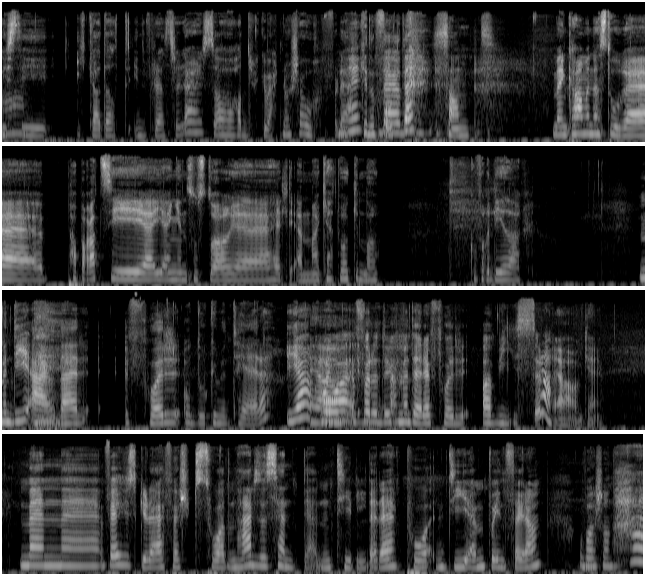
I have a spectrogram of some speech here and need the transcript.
hvis de ikke hadde hatt influensere der, så hadde det ikke vært noe show. For det er Nei, ikke noe er folk jo der. Sant. Men hva med den store paparazzi-gjengen som står eh, helt i enden av catwalken, da? Hvorfor er de der? Men de er jo der for Å dokumentere. Ja, og for å dokumentere for aviser, da. Ja, OK. Men eh, For jeg husker da jeg først så den her, så sendte jeg den til dere på DM på Instagram. Og var sånn Hæ,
